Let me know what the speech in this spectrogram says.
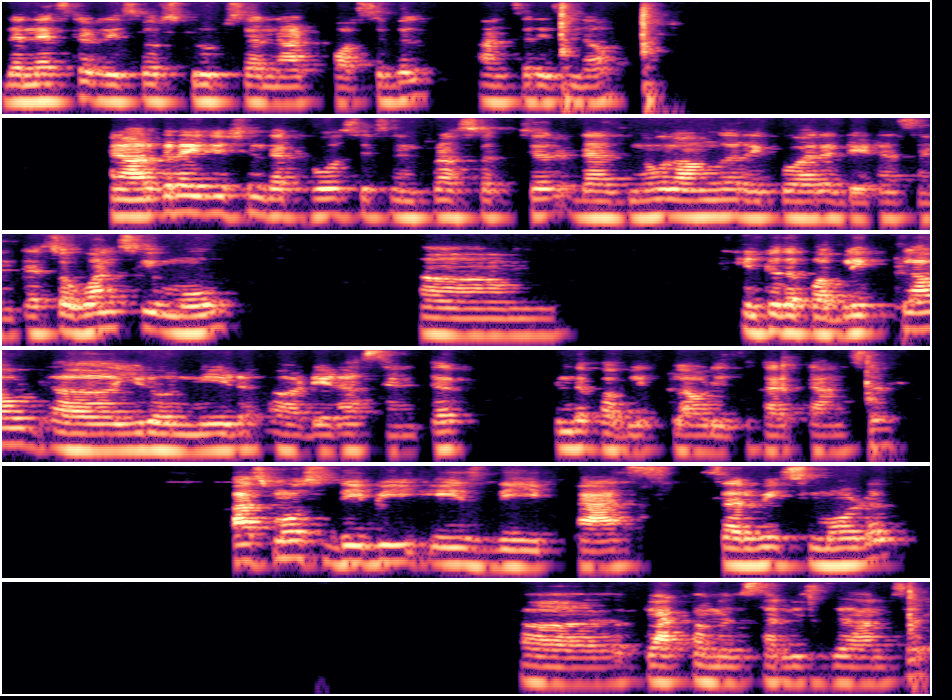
the nested resource groups are not possible. Answer is no. An organization that hosts its infrastructure does no longer require a data center. So once you move um, into the public cloud, uh, you don't need a data center in the public cloud is the correct answer. Cosmos DB is the PaaS service model uh, platform as a service is the answer.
